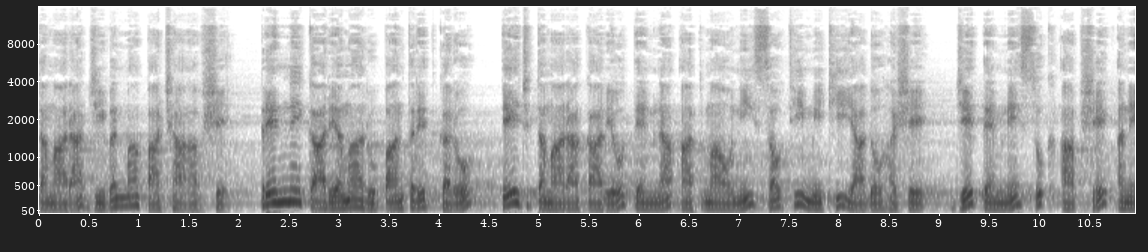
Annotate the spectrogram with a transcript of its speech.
તમારા જીવનમાં પાછા આવશે. પ્રેમને કાર્યમાં રૂપાંતરિત કરો, તે જ તમારા કાર્યો તેમના આત્માઓની સૌથી મીઠી યાદો હશે, જે તેમને સુખ આપશે અને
